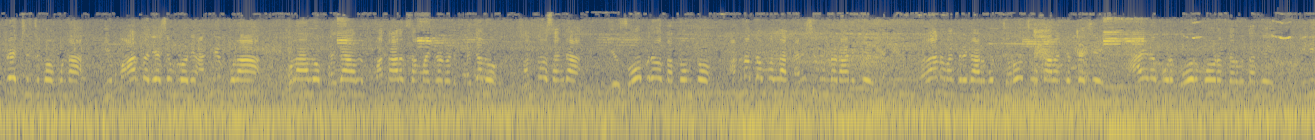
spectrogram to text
ఉపేక్షించుకోకుండా ఈ భారతదేశంలోని అన్ని కుల కులాలు ప్రజలు మతాలకు సంబంధించినటువంటి ప్రజలు సంతోషంగా ఈ సోబ్రవ తత్వంతో అన్నదమ్ముల్లా కలిసి ఉండడానికి ప్రధానమంత్రి గారు కూడా చొరవ చూపాలని చెప్పేసి ఆయన కూడా కోరుకోవడం జరుగుతుంది. ఇది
